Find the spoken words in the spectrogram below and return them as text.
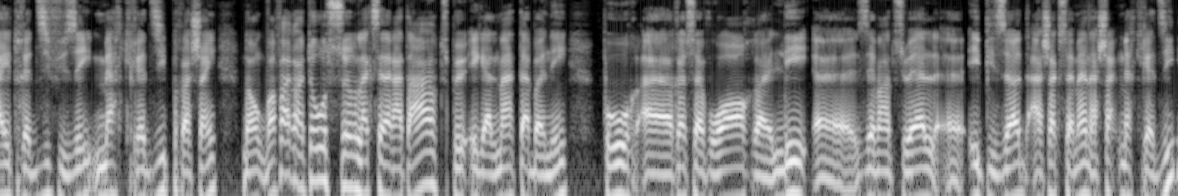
être diffusé mercredi prochain. Donc, va faire un tour sur l'accélérateur. Tu peux également t'abonner pour euh, recevoir euh, les euh, éventuels épisodes à chaque semaine, à chaque mercredi.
